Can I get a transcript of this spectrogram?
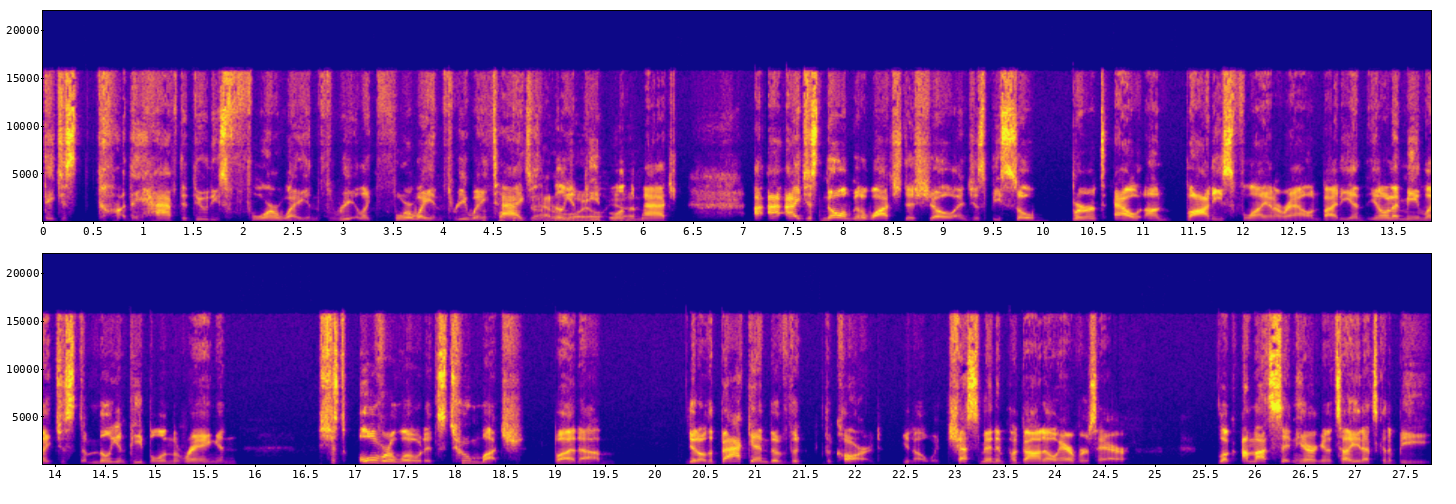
they just they have to do these four way and three like four way and three way tags with a million people yeah. in the match. I, I just know I'm going to watch this show and just be so burnt out on bodies flying around by the end. You know what I mean? Like just a million people in the ring and it's just overload. It's too much. But um, you know, the back end of the the card, you know, with Chessman and Pagano hair versus hair. Look, I'm not sitting here going to tell you that's going to be,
